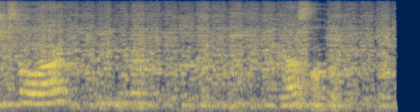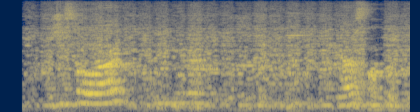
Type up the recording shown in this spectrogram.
She's still alive? Yes? Is she still alive? Yes?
